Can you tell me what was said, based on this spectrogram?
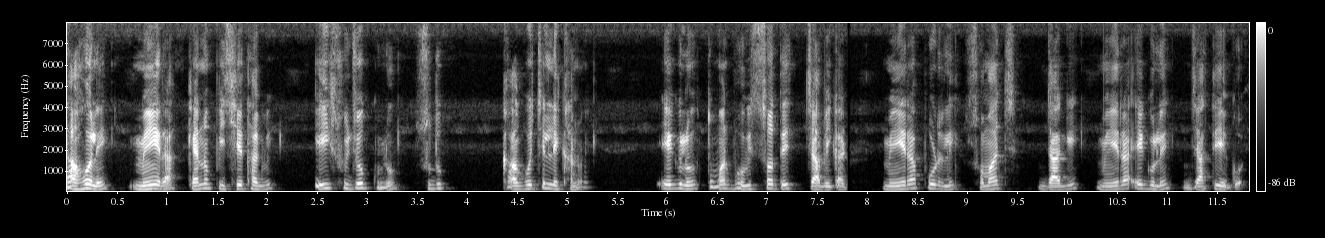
তাহলে মেয়েরা কেন পিছিয়ে থাকবে? এই সুযোগগুলো শুধু কাগজে লেখা নয়। এগুলো তোমার ভবিষ্যতের চাবিকাঠি। মেয়েরা পড়লে সমাজ জাগে, মেয়েরা এগোলে জাতি এগোয়।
